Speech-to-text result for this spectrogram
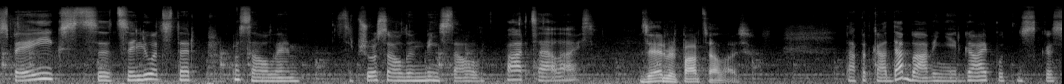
spējīgs ceļot starp pasaulēm, starp šo sauli un viņa sauli. Pārcēlājs. Dzērve ir pārcēlājs. Tāpat kā dabā viņa ir gaiputns, kas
